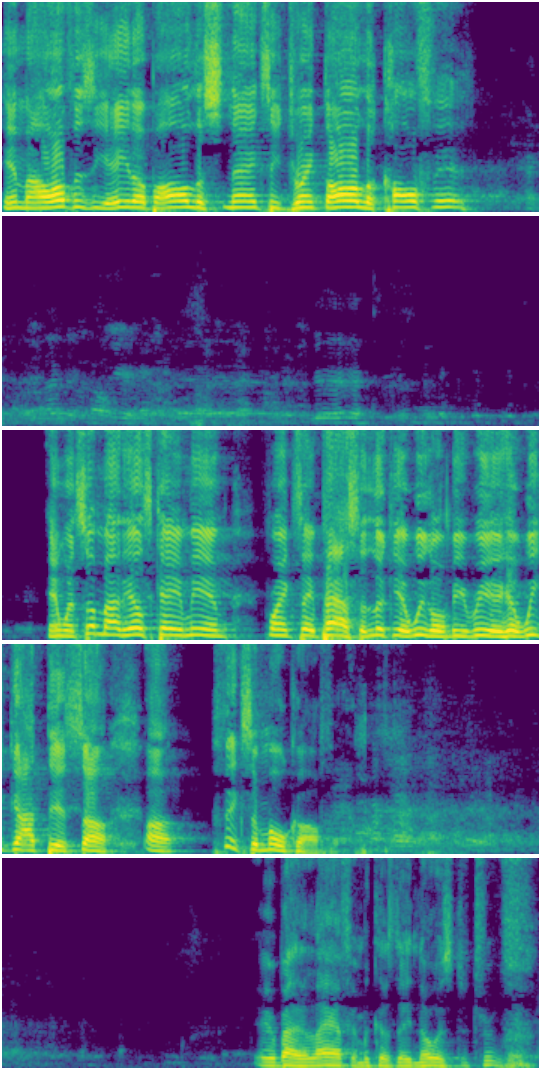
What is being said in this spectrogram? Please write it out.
In my office, he ate up all the snacks, he drank all the coffee. And when somebody else came in, Frank say, Pastor, look here, we're going to be real here. We got this. Uh, uh, fix some more coffee. Everybody laughing because they know it's the truth.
